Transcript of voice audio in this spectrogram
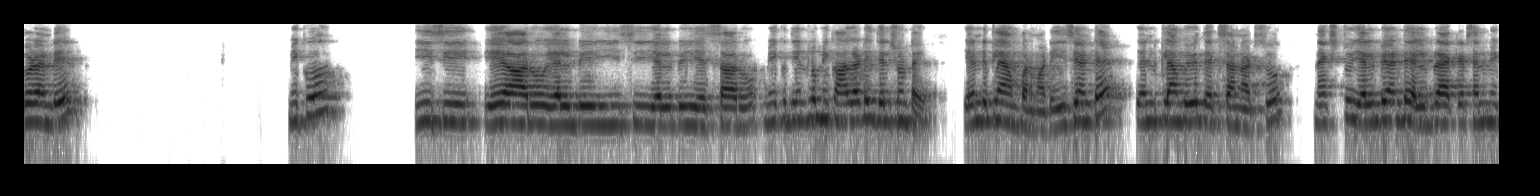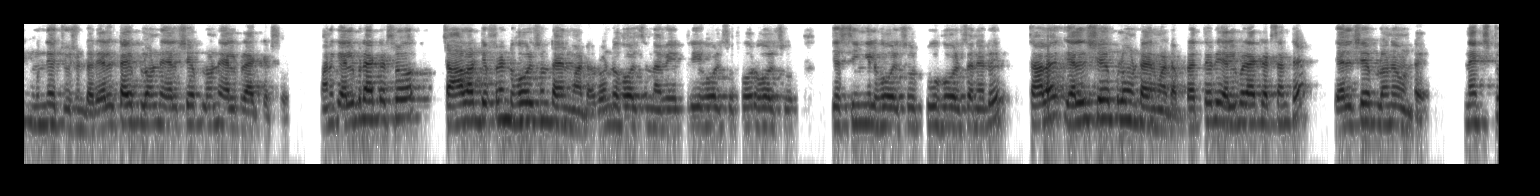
చూడండి. మీకు EC AR LB EC LB SR మీకు దీంట్లో మీకు ఆల్రెడీ తెలిసి ఉంటాయి. ఎండ్ క్లాంప్ అన్నమాట. ఈసీ అంటే end clamp with hexa nuts next LB అంటే ఎల్ బ్రాకెట్స్ అని మీకు ముందే చూసుంటారు. ఎల్ టైప్లోనే ఎల్ షేప్లోనే ఎల్ బ్రాకెట్స్ మనకి ఎల్ బ్రాకెట్స్లో చాలా డిఫరెంట్ హోల్స్ ఉంటాయి అనమాట రెండు హోల్స్ ఉన్నవి three holes four holes just single holes two holes అనేవి చాలా ఎల్ షేప్లో ఉంటాయి అనమాట ప్రతి ఎల్ బ్రాకెట్స్ అంటే ఎల్ షేప్లోనే ఉంటాయి. నెక్స్ట్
